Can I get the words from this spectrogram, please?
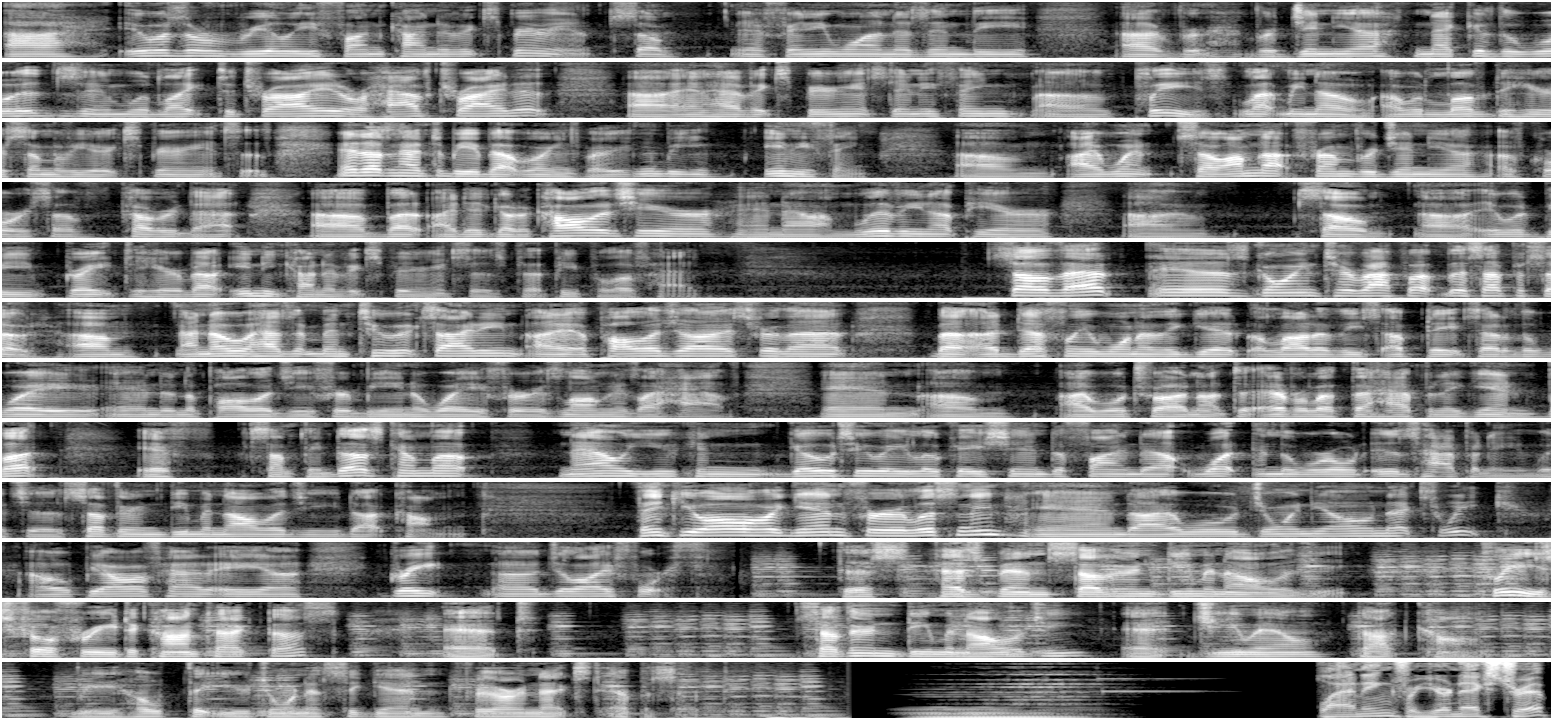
uh, it was a really fun kind of experience. So if anyone is in the uh, Virginia neck of the woods and would like to try it or have tried it uh, and have experienced anything, uh, please let me know. I would love to hear some of your experiences. And it doesn't have to be about Williamsburg, it can be anything. Um, I went, so I'm not from Virginia, of course, I've covered that, uh, but I did go to college here, and now I'm living up here. Um, so uh, it would be great to hear about any kind of experiences that people have had. So that is going to wrap up this episode. Um, I know it hasn't been too exciting. I apologize for that but I definitely wanted to get a lot of these updates out of the way and an apology for being away for as long as I have. And um, I will try not to ever let that happen again. But if something does come up, now you can go to a location to find out what in the world is happening, which is southerndemonology.com. Thank you all again for listening, and I will join y'all next week. I hope y'all have had a uh, great uh, July 4th. This has been Southern Demonology. Please feel free to contact us at southerndemonology at gmail.com. We hope that you join us again for our next episode. Planning for your next trip?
